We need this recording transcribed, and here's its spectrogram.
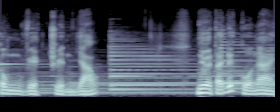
công việc truyền giáo. Nhờ tài đức của Ngài,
